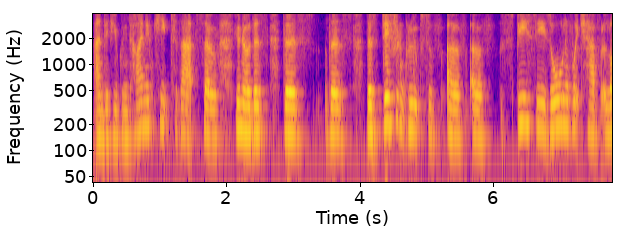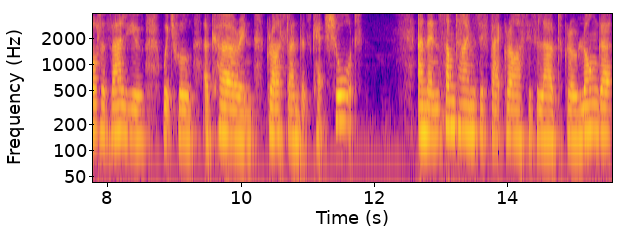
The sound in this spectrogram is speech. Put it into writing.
And if you can kind of keep to that, so you know, there's there's there's there's different groups of, of, of species, all of which have a lot of value, which will occur in grassland that's kept short, And then sometimes, if that grass is allowed to grow longer,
